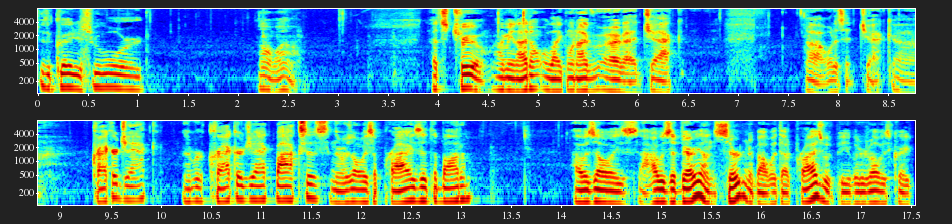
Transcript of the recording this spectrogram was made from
to the greatest reward. Oh, wow. That's true. I mean, I don't like when I've, I've had Jack, uh, what is it, Jack? Uh, Cracker Jack? Remember Cracker Jack boxes? And there was always a prize at the bottom. I was always I was very uncertain about what that prize would be, but it always great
